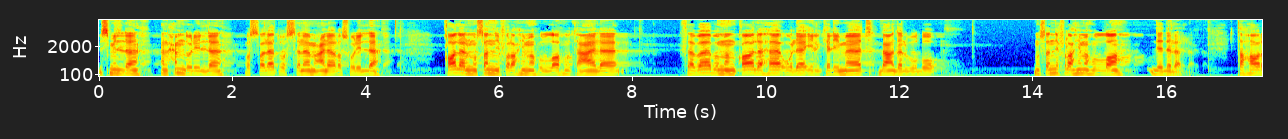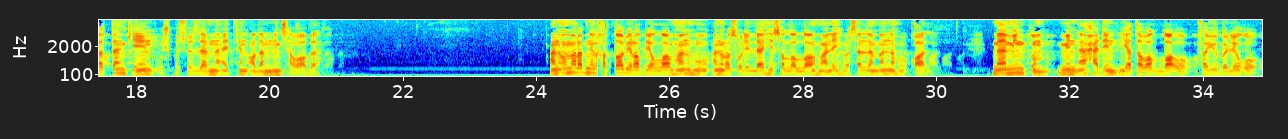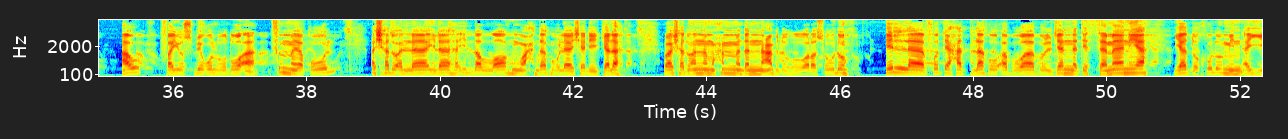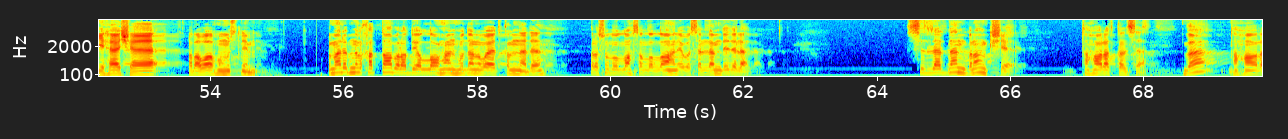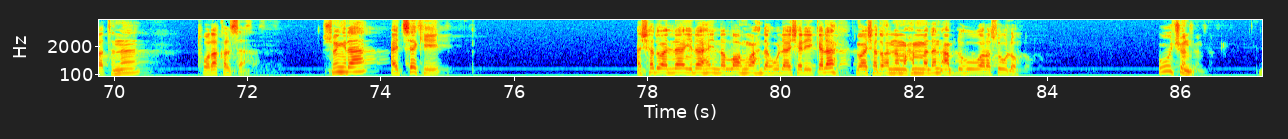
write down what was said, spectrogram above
بسم الله الحمد لله والصلاة والسلام على رسول الله قال المصنف رحمه الله تعالى ثواب من قال هؤلاء الكلمات بعد الوضوء مصنف رحمه الله dedilar tahoratdan keyin ushbu so'zlarni aytgan odamning savobi عن عمر بن الخطاب رضي الله عنه عن رسول الله صلى الله عليه وسلم أنه قال ما منكم من أحد يتوضأ فيبلغ أو فيسبغ الوضوء ثم يقول أشهد أن لا إله إلا الله وحده لا شريك له وأشهد أن محمدا عبده ورسوله إلا فتحت له أبواب الجنة الثمانية يدخل من أيها شاء ravohu muslim. Umar ibn al xattob roziyallohu anhudan rivoyat qilinadi. Rasululloh sollallohu alayhi vasallam dedilar sizlardan biron kishi tahorat qilsa va tahoratini to'la qilsa so'ngra aytsaki أشهد أن لا إله إلا الله وحده لا شريك له وأشهد أن محمدا عبده ورسوله u uchun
